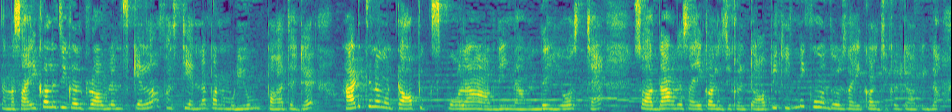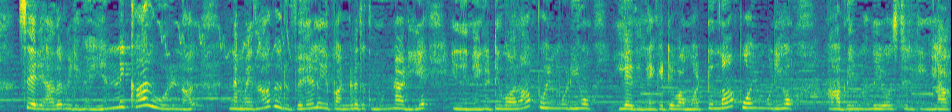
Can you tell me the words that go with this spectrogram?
நம்ம சைக்காலஜிக்கல் ப்ராப்ளம்ஸ்க்கெல்லாம் ஃபஸ்ட்டு என்ன பண்ண முடியும் பார்த்துட்டு அடுத்து நம்ம டாபிக்ஸ் போகலாம் அப்படின்னு நான் வந்து யோசித்தேன் ஸோ அதான் வந்து சைக்காலஜிக்கல் டாபிக் இன்றைக்கும் வந்து ஒரு சைக்காலஜிக்கல் டாபிக் தான். சரி அதை விடுங்க. என்னைக்காவது ஒரு நாள் நம்ம ஏதாவது ஒரு வேலையை பண்ணுறதுக்கு முன்னாடியே இது நெகட்டிவாக தான் போய் முடியும். இல்லை இது நெகட்டிவாக மட்டும்தான் போய் முடியும் அப்படின்னு வந்து யோசிச்சிருக்கீங்களா?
